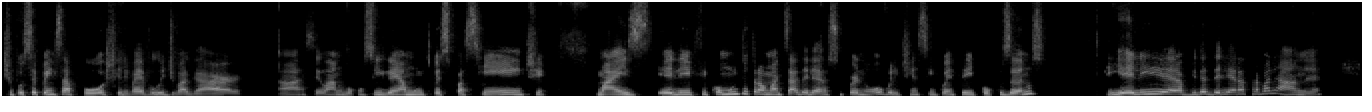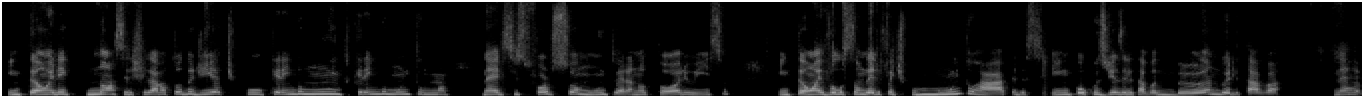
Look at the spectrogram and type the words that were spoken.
Tipo, você pensar, poxa, ele vai evoluir devagar, ah, sei lá, não vou conseguir ganhar muito com esse paciente, mas ele ficou muito traumatizado, ele era super novo, ele tinha 50 e poucos anos, e ele, a vida dele era trabalhar, né? Então ele, nossa, ele chegava todo dia, tipo, querendo muito, querendo muito, uma, né? Ele se esforçou muito, era notório isso. Então a evolução dele foi tipo muito rápida, assim, em poucos dias ele estava andando, ele estava, né?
